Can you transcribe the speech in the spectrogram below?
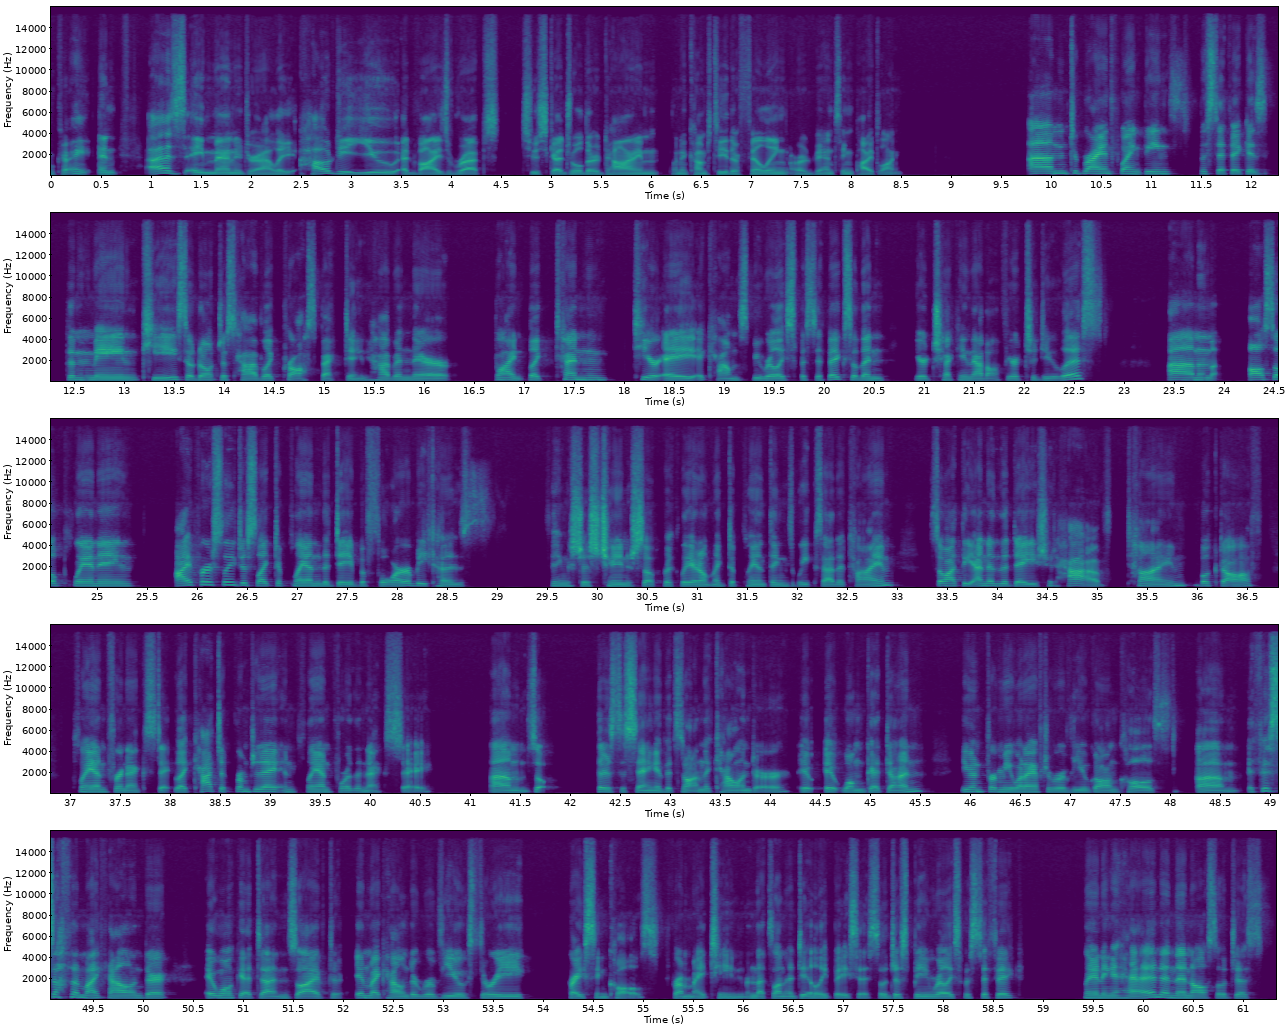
Okay. And as a manager, Alley, how do you advise reps to schedule their time when it comes to either filling or advancing pipeline? Um, to Brian's point, being specific is the main key. So don't just have like prospecting, having their bind like 10 tier A accounts be really specific. So then you're checking that off your to-do list um, also planning. I personally just like to plan the day before because things just change so quickly. I don't like to plan things weeks at a time. So at the end of the day, you should have time booked off, plan for next day, like catch it from today and plan for the next day. Um, so there's the saying, if it's not in the calendar, it, it won't get done. Even for me, when I have to review gong calls, um, if it's not in my calendar, it won't get done. So I have to, in my calendar, review three pricing calls from my team, and that's on a daily basis. So just being really specific, planning ahead, and then also just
